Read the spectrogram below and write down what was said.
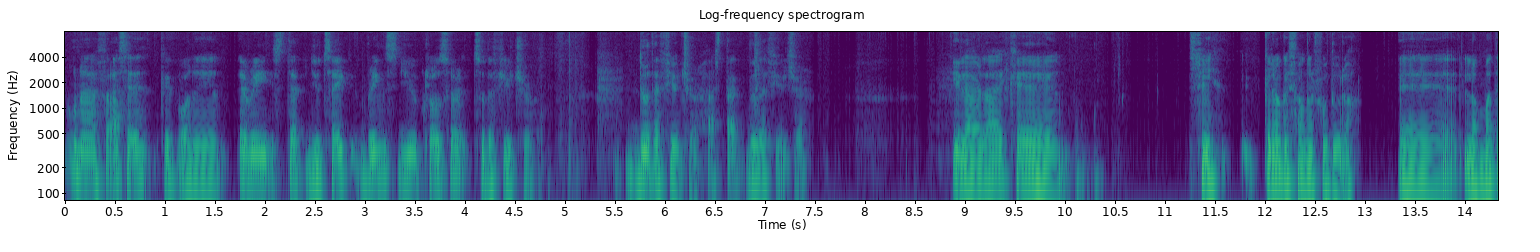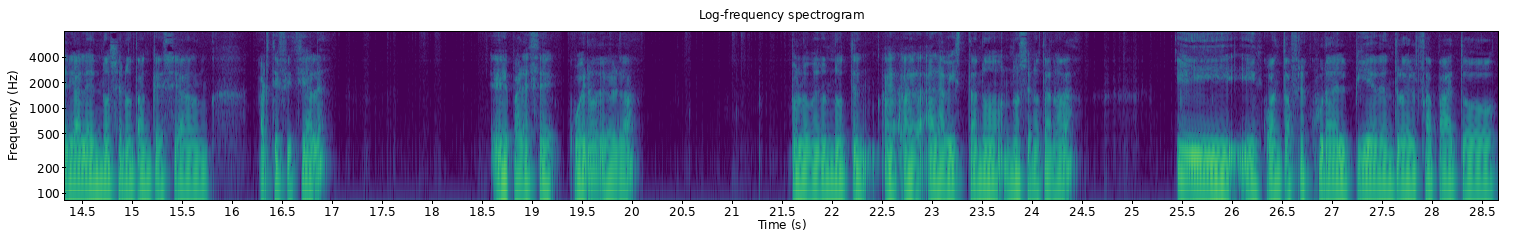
una frase que pone Every step you take brings you closer to the future. Do the future. Hashtag do the future. Y la verdad es que sí, creo que son el futuro. Eh, los materiales no se notan que sean artificiales. Eh, parece cuero, de verdad por lo menos no a, la vista no, se nota nada. Y, en cuanto a frescura del pie dentro del zapato,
